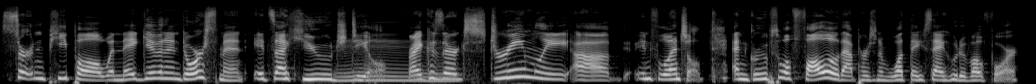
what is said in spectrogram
Certain people, when they give an endorsement, it's a huge deal, right? Because they're extremely uh, influential, and groups will follow that person of what they say, who to vote for.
